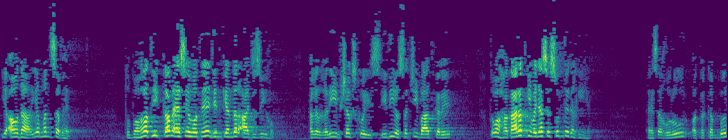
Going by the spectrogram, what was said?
یا عہدہ یا منصب ہے، تو بہت ہی کم ایسے ہوتے ہیں جن کے اندر آجزی ہو۔ اگر غریب شخص کوئی سیدھی اور سچی بات کرے، تو وہ حکارت کی وجہ سے سنتے نہیں ہیں۔ ایسا غرور اور تکبر،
